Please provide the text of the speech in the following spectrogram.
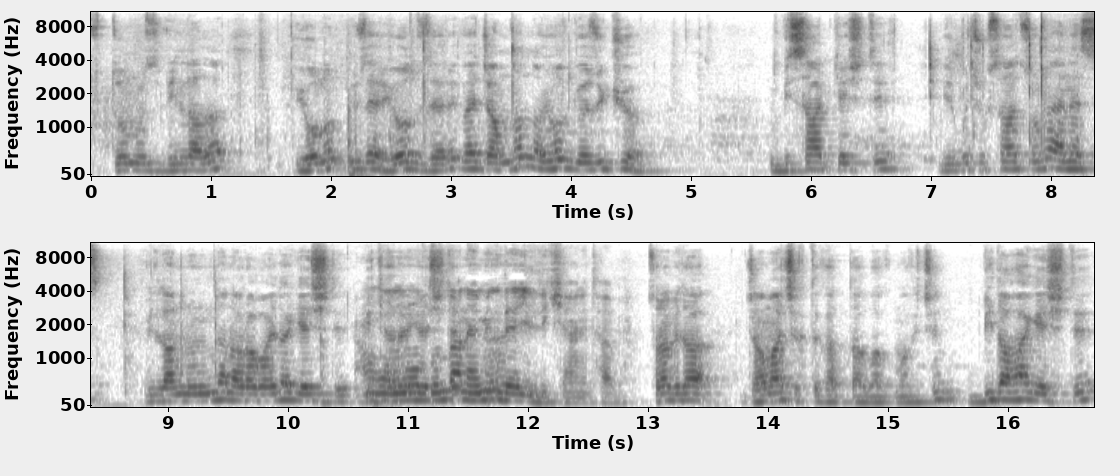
tuttuğumuz villada yolun üzeri, yol üzeri ve camdan da yol gözüküyor. Bir saat geçti. Bir buçuk saat sonra Enes villanın önünden arabayla geçti. Ama onun olduğundan emin değildik yani tabi. Sonra bir daha cama çıktık hatta bakmak için. Bir daha geçti.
